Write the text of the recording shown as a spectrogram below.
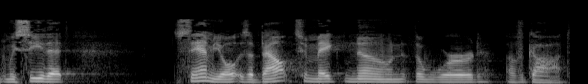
And we see that Samuel is about to make known the word of God.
